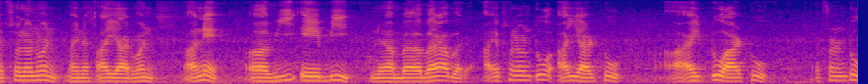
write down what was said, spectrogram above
Epsilon one minus I R one. અને વી એ બી બરાબર. Epsilon two, I R two, I two R two, epsilon two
